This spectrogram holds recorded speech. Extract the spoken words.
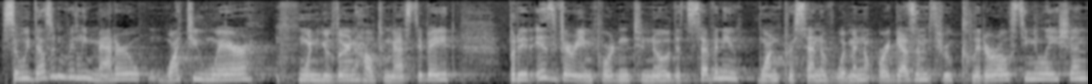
So it doesn't really matter what you wear when you learn how to masturbate, but it is very important to know that 71% of women orgasm through clitoral stimulation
